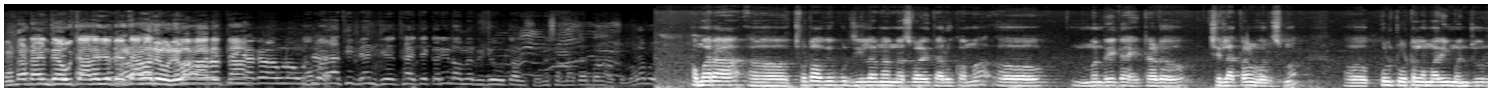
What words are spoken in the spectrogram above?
કેટલા ટાઈમથી એવું ચાલે છે? તે ચાલવા દેવું એવું તમારાથી બેન જે થાય તે કરી લો અમે વીડિયો ઉતારશું અને સમાચાર બનાવશું. બરાબર? અમારા છોટાઉદેપુર જિલ્લાના નસવાડી તાલુકામાં મનરેગા હેઠળ છેલ્લા ત્રણ વર્ષમાં કુલ ટોટલ અમારી મંજૂર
